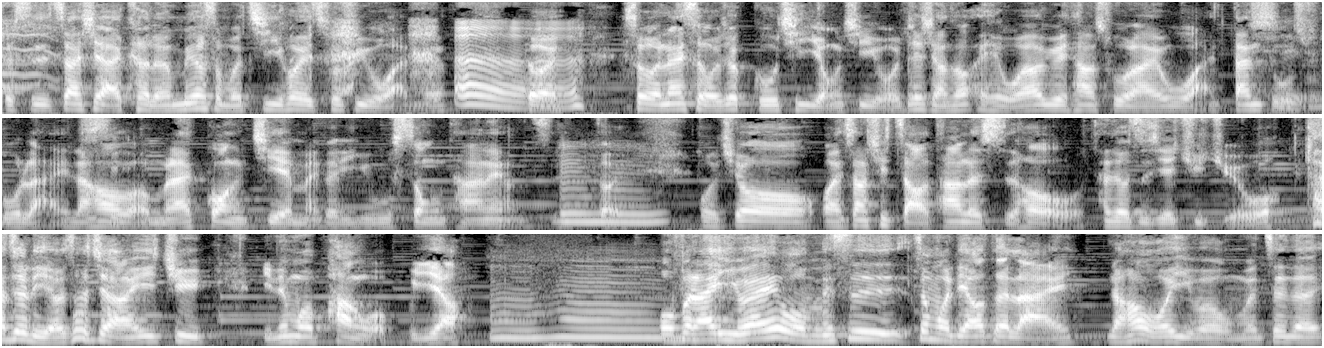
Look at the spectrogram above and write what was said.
就是再下来可能没有什么机会出去玩了，嗯，对，所以我那时候我就鼓起勇气，我就想说，哎、欸，我要约她出来玩，单独出来，然后我们来逛街，买个礼物送她那样子，对，我就晚上去找她的时候，她就直接拒绝我，她这里有时候讲了一句：“你那么胖，我不要。”嗯哼，我本来。以为我们是这么聊得来，然后我以为我们真的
